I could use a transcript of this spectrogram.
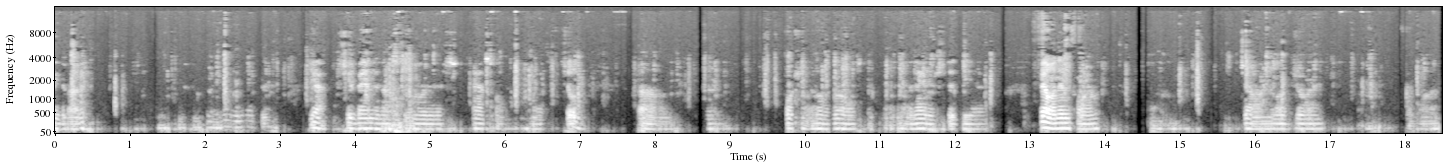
Think about it. Yeah, she abandoned us to a murderous asshole with children. Um, fortunately, girls. Uh, one of the neighbors did the uh, filling in for him. Um, John Lovejoy, one.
